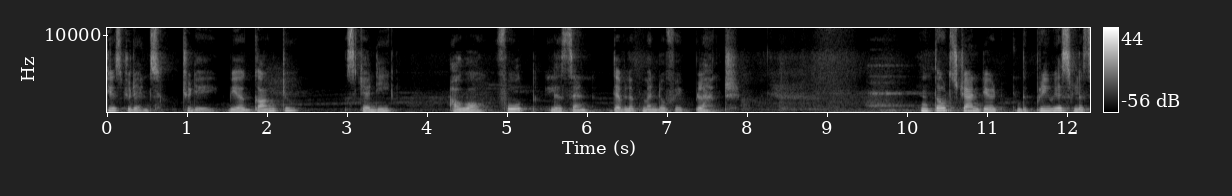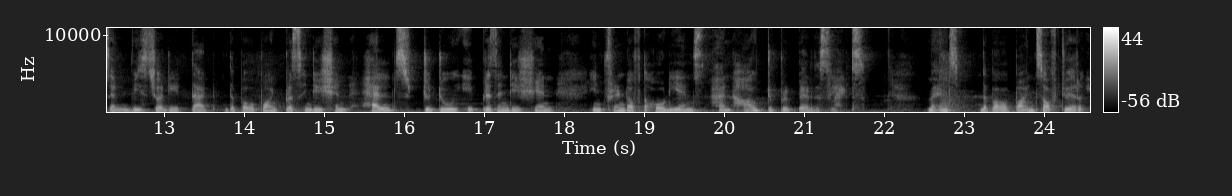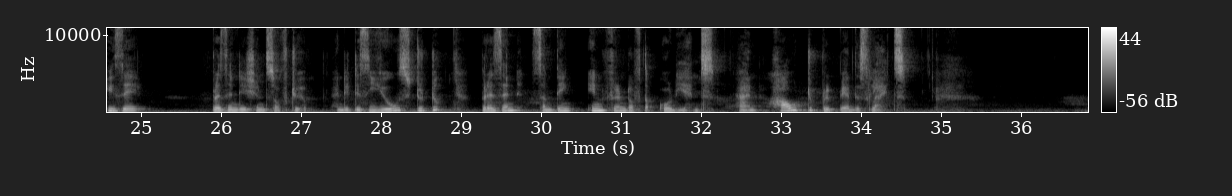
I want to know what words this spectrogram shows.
Dear students, today we are going to study our fourth lesson Development of a Plant. In third standard, in the previous lesson, we studied that the PowerPoint presentation helps to do a presentation in front of the audience and how to prepare the slides. Means the PowerPoint software is a presentation software and it is used to, to present something in front of the audience and how to prepare the slides.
